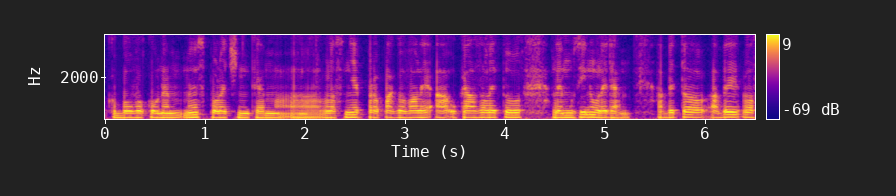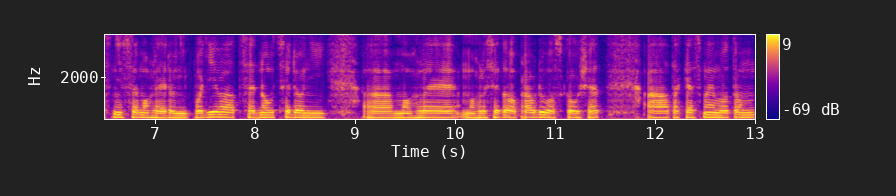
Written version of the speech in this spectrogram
Kubou Vokounem, mým společníkem, eh, vlastně propagovali a ukázali tu limuzínu lidem, aby, to, aby vlastně se mohli do ní podívat, sednout si do ní, eh, mohli, mohli si to opravdu oskoušet a také jsme jim o tom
